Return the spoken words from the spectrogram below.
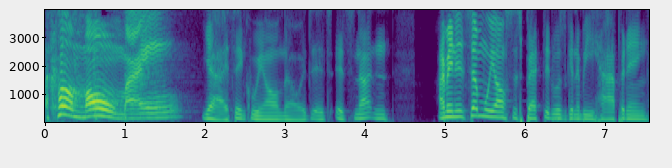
Come on, man. Yeah, I think we all know it, it's it's nothing. I mean, it's something we all suspected was going to be happening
